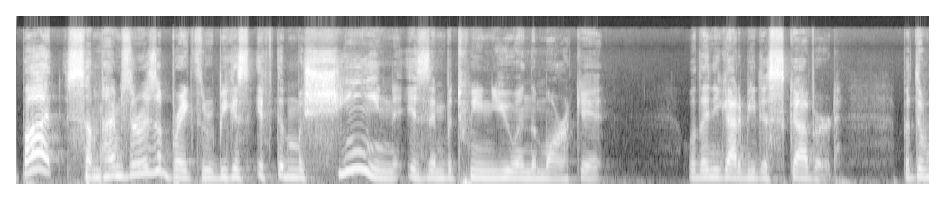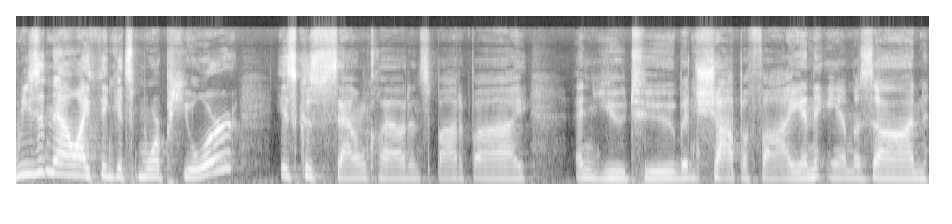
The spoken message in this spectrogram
But sometimes there is a breakthrough because if the machine is in between you and the market, well, then you got to be discovered. But the reason now I think it's more pure is because SoundCloud and Spotify and YouTube and Shopify and Amazon,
